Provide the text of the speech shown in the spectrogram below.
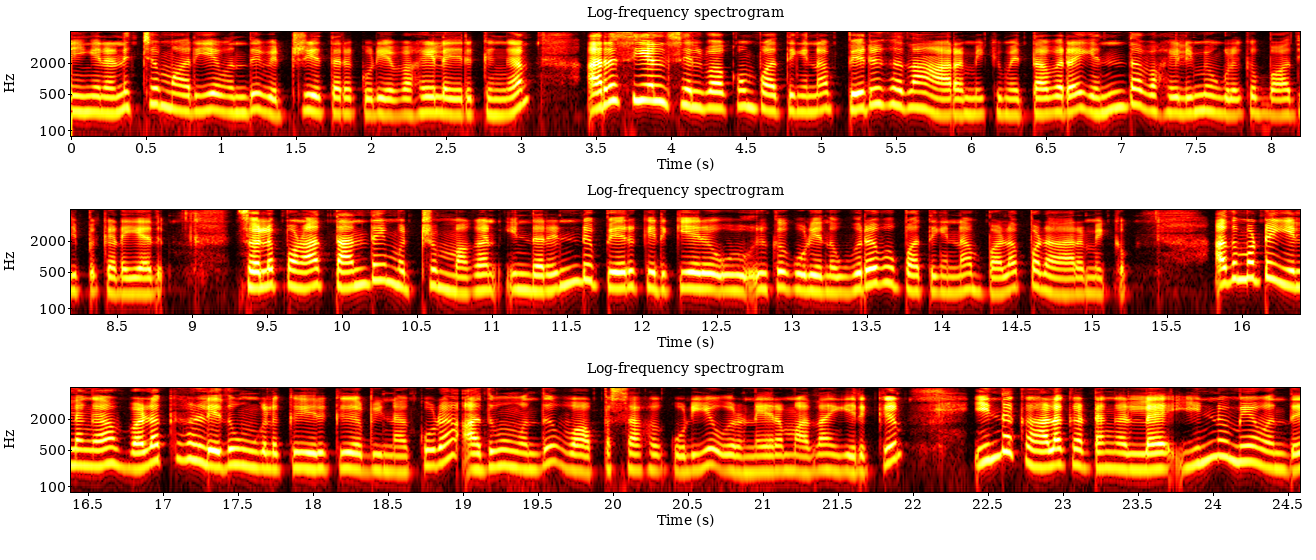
நீங்கள் நினச்ச மாதிரியே வந்து வெற்றியை தரக்கூடிய வகையில் இருக்குங்க. அரசியல் செல்வாக்கும் பார்த்தீங்கன்னா பெருக தான் ஆரம்பிக்குமே தவிர எந்த வகையிலுமே உங்களுக்கு பாதிப்பு கிடையாது. சொல்லப்போனால் தந்தை மற்றும் மகன் இந்த ரெண்டு பேருக்கு இருக்கே இருக்கக்கூடிய அந்த உறவு பார்த்திங்கன்னா பலப்பட ஆரம்பிக்கும். அது மட்டும் இல்லைங்க. வழக்குகள் எதுவும் உங்களுக்கு இருக்குது அப்படின்னா கூட அதுவும் வந்து வாபஸ் ஆகக்கூடிய ஒரு நேரமாக தான் இருக்குது இந்த காலகட்டங்களில் இன்னுமே வந்து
